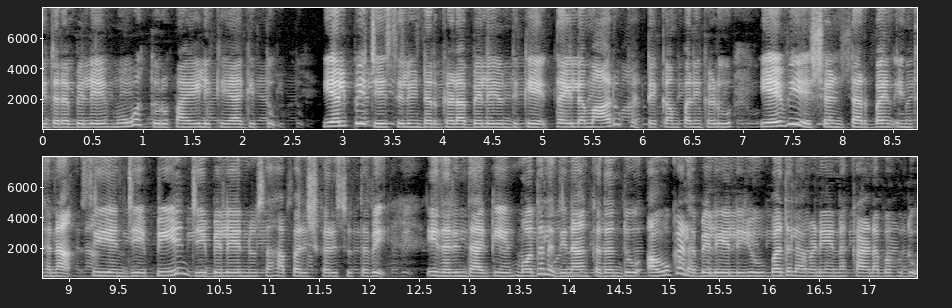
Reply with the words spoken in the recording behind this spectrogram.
ಇದರ ಬೆಲೆ ಮೂವತ್ತು ರೂಪಾಯಿ ಇಳಿಕೆಯಾಗಿತ್ತು. ಎಲ್ಪಿಜಿ ಸಿಲಿಂಡರ್ಗಳ ಬೆಲೆಯೊಂದಿಗೆ ತೈಲ ಮಾರುಕಟ್ಟೆ ಕಂಪನಿಗಳು ಏವಿಯೇಷನ್ ಟರ್ಬೈನ್ ಇಂಧನ ಸಿಎನ್ಜಿ ಪಿಎನ್ಜಿ ಬೆಲೆಯನ್ನು ಸಹ ಪರಿಷ್ಕರಿಸುತ್ತವೆ. ಇದರಿಂದಾಗಿ ಮೊದಲ ದಿನಾಂಕದಂದು ಅವುಗಳ ಬೆಲೆಯಲ್ಲಿಯೂ ಬದಲಾವಣೆಯನ್ನು ಕಾಣಬಹುದು.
